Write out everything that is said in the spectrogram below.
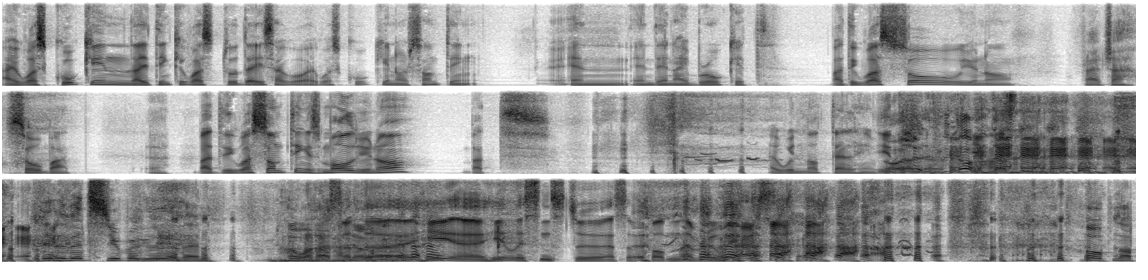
I was cooking, I think it was two days ago, I was cooking or something, and and then I broke it. But it was so, you know, fragile. so bad. Yeah. But it was something small, you know, but I will not tell him. He does- A little bit super glue, and then no one has to know. uh, he uh, he listens to SF Podden every week. so- Hope not.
